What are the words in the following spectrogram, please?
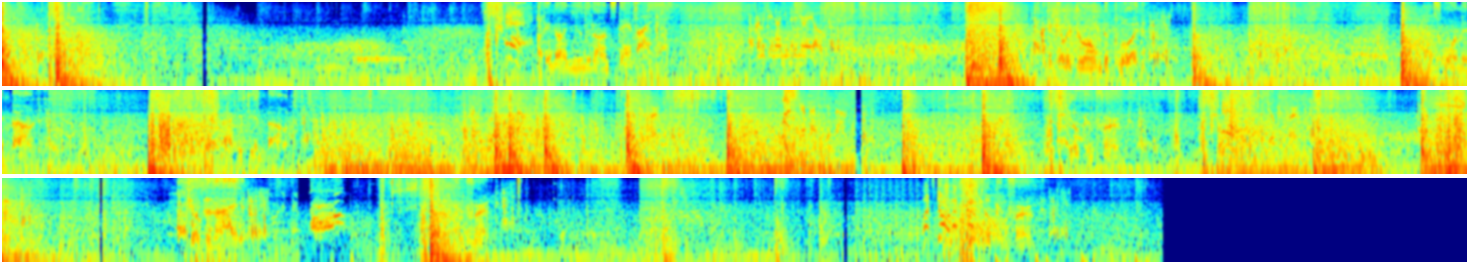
K9 unit on standby. friendly canine unit in your AO. Hunter killer drone deployed. Swarm inbound. Care package inbound. Let's go, let's go! Kill confirmed.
